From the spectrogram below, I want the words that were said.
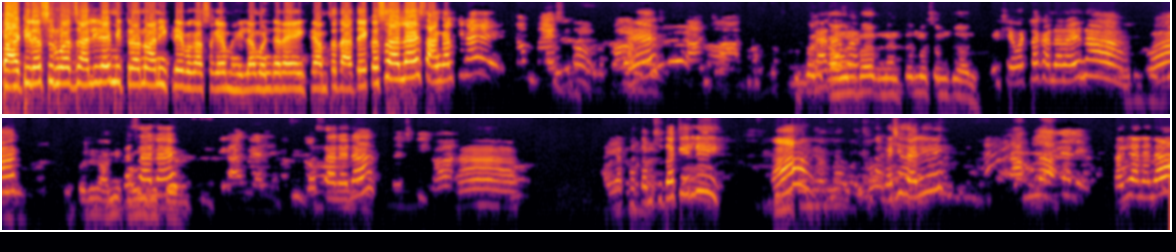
पार्टीला सुरुवात झालेली आहे मित्रांनो आणि इकडे बघा सगळ्या महिला मंडळ आहे. इकडे आमचा दादा आहे. कसं आलंय? सांगाल की नाही? बघ. नंतर मग शेवटला खाणार आहे ना? मग आम्ही कसं आलंय? कसं आलंय ना? हा. खतम सुद्धा केली. हा? कशी झाली? चांगली. आले ना?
